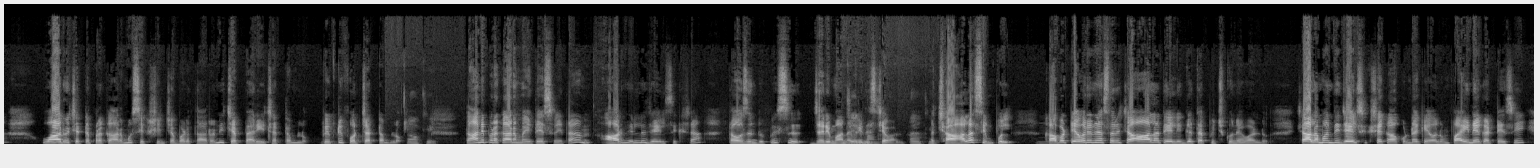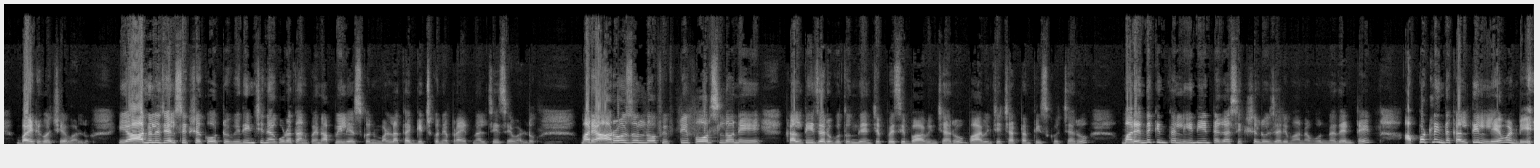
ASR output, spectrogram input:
వారు చట్ట ప్రకారము శిక్షించబడతారు అని చెప్పారు ఈ చట్టంలో ఫిఫ్టీ ఫోర్ చట్టంలో. దాని ప్రకారం అయితే శ్వేత ఆరు నెలల జైలు శిక్ష థౌజండ్ రూపీస్ జరిమానా. విధించేవాళ్ళు. చాలా సింపుల్. కాబట్టి ఎవరైనా సరే చాలా తేలిగ్గా తప్పించుకునేవాళ్ళు. చాలామంది జైలు శిక్ష కాకుండా కేవలం ఫైనే కట్టేసి బయటకు వచ్చేవాళ్ళు. ఈ ఆరు నెలల జైలు శిక్ష కోర్టు విధించినా కూడా దానిపైన అప్పీల్ వేసుకొని మళ్ళీ తగ్గించుకునే ప్రయత్నాలు చేసేవాళ్ళు. మరి ఆ రోజుల్లో ఫిఫ్టీ ఫోర్స్లోనే కల్తీ జరుగుతుంది అని చెప్పేసి భావించారు. భావించి చట్టం తీసుకొచ్చారు. మరెందుకు ఇంత లీనియంట్గా శిక్షలు జరిమానా ఉన్నదంటే అప్పట్లో ఇంత కల్తీలు లేవండి.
